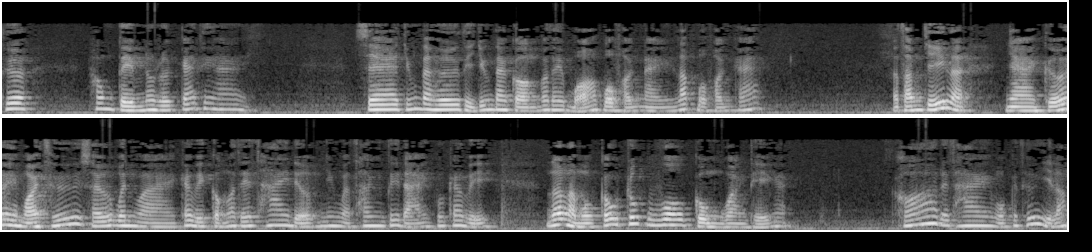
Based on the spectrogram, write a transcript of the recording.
Thưa, không tìm đâu được cái thứ hai. Xe chúng ta hư thì chúng ta còn có thể bỏ bộ phận này lắp bộ phận khác. Và thậm chí là nhà cửa hay mọi thứ sở hữu bên ngoài. Các vị còn có thể thay được, nhưng mà thân tứ đại của các vị nó là một cấu trúc vô cùng hoàn thiện khó để thay một cái thứ gì lắm.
